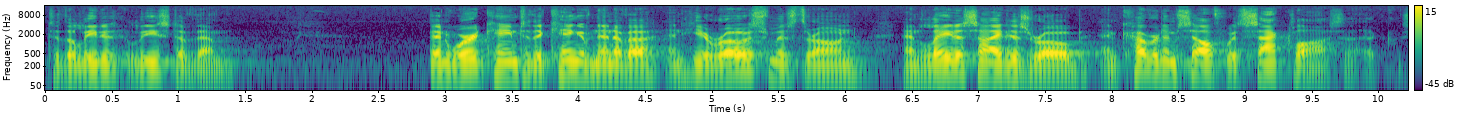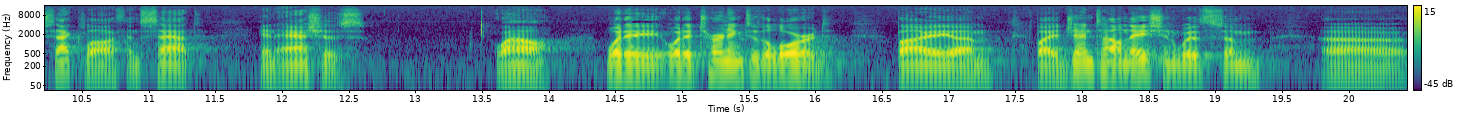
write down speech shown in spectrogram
to the least of them. Then word came to the king of Nineveh, and he arose from his throne and laid aside his robe and covered himself with sackcloth, sackcloth and sat in ashes. Wow, what a, what a turning to the Lord by, um, by a Gentile nation with some uh,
